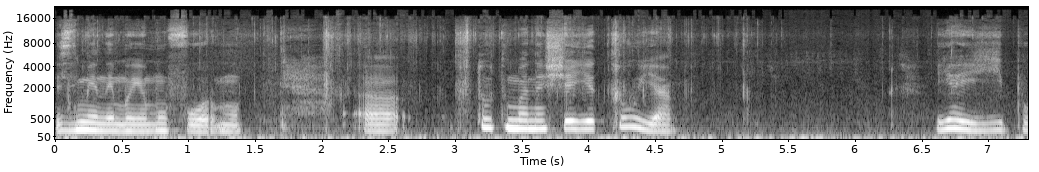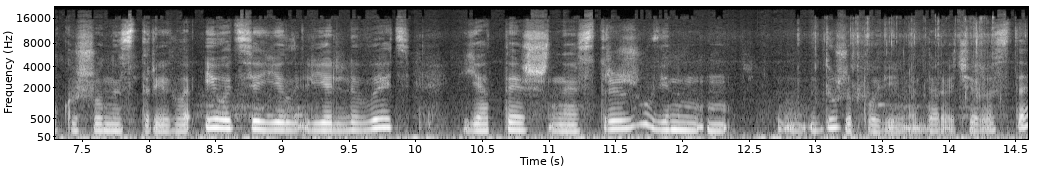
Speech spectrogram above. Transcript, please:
змінимо йому форму. Е, Тут в мене ще є туя. Я її поки що не стригла. І оцей ял- ялівець я теж не стрижу. Він дуже повільно, до речі, росте.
